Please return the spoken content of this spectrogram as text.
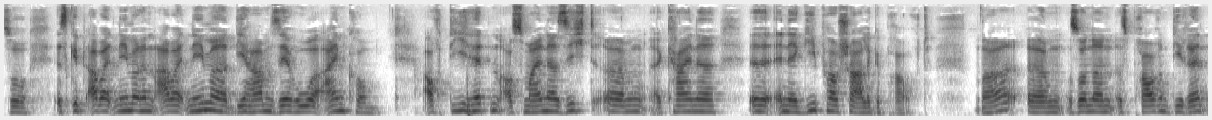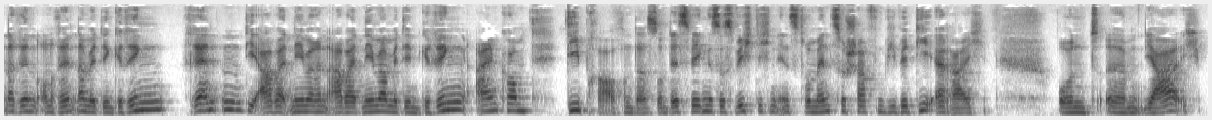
so, es gibt Arbeitnehmerinnen, Arbeitnehmer, die haben sehr hohe Einkommen. Auch die hätten aus meiner Sicht ähm, keine äh, Energiepauschale gebraucht. Na, ähm, sondern es brauchen die Rentnerinnen und Rentner mit den geringen Renten, die Arbeitnehmerinnen und Arbeitnehmer mit den geringen Einkommen, die brauchen das. Und deswegen ist es wichtig, ein Instrument zu schaffen, wie wir die erreichen. Und ähm, ja, ich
